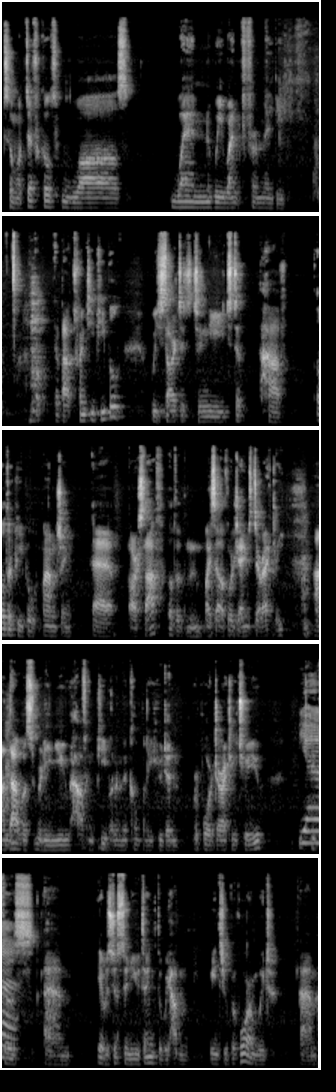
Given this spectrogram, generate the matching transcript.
somewhat difficult was when we went from maybe about 20 people, we started to need to have other people managing uh, our staff other than myself or James directly. And that was really new having people in the company who didn't report directly to you yeah because um, it was just a new thing that we hadn't been through before, and we'd um,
